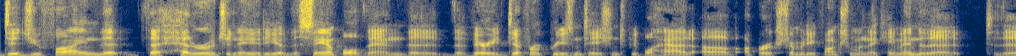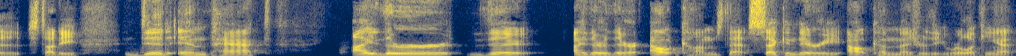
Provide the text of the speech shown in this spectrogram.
did you find that the heterogeneity of the sample, then the the very different presentations people had of upper extremity function when they came into the to the study, did impact either the either their outcomes, that secondary outcome measure that you were looking at,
